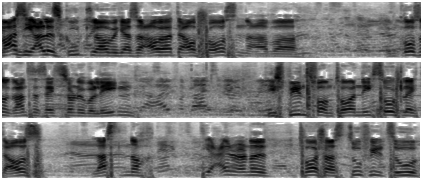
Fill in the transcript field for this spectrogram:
war nicht alles gut, glaube ich. Also Aue hatte auch Chancen, aber im Großen und Ganzen ist 60 schon überlegen. Die spielen es vom Tor nicht so schlecht aus, lassen noch die ein oder andere Torschuss zu viel zu.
